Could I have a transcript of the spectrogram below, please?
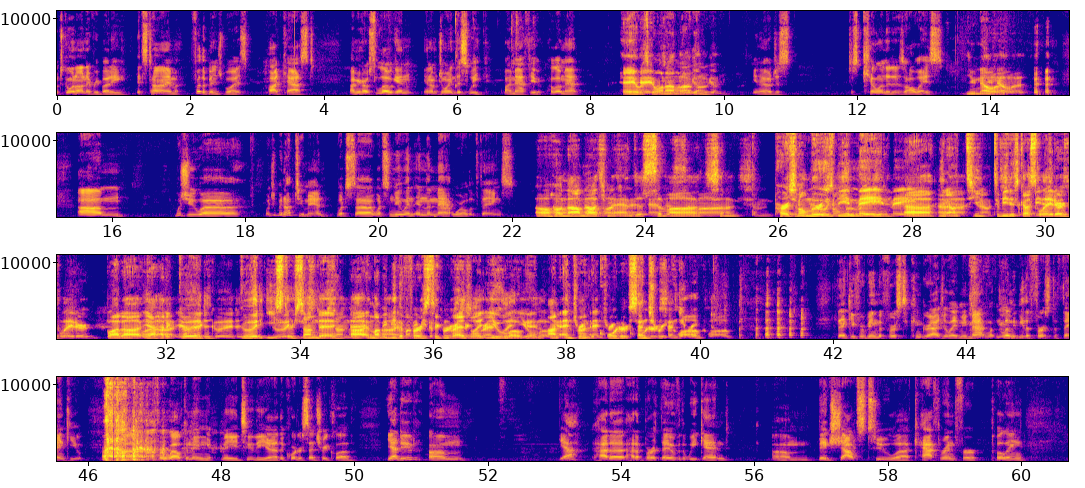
What's going on, everybody? It's time for the Binge Boys podcast. I'm your host, Logan, and I'm joined this week by Matthew. Hello, Matt. Hey, what's, hey, going, what's on, going, on, Logan? You know, just just killing it as always. You know, you know it. it. um, what you uh, what you been up to, man? What's uh, what's new in, in the Matt world of things? Oh, oh not, not, much, man. man. Just, some, uh, some, some personal moves being made. made uh, you know, uh, to, you know, to be discussed, to be later. discussed later. But, uh, but yeah, had a good, yeah, good, good Easter, Easter Sunday. Sunday. Uh, and let me be the first to congratulate, congratulate you, Logan, on entering on the quarter century, century club. club. thank you for being the first to congratulate me, Matt. Let, let me be the first to thank you uh, for welcoming me to the uh, the quarter century club. Yeah, dude. Um, yeah, had a had a birthday over the weekend. Um, big shouts to uh, Catherine for pulling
